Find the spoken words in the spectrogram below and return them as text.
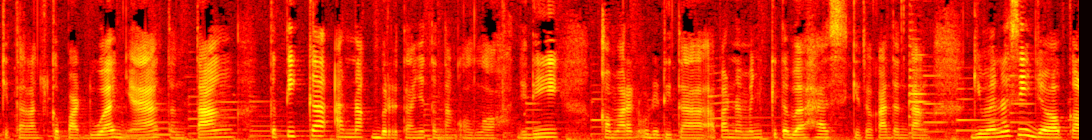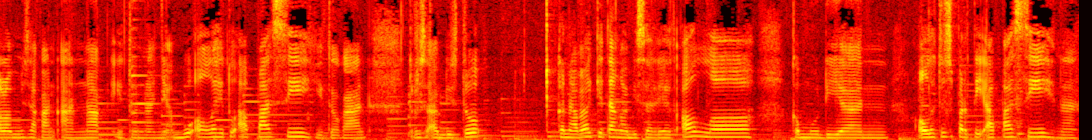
kita lanjut ke part 2-nya tentang ketika anak bertanya tentang Allah. Jadi kemarin udah kita apa namanya kita bahas gitu kan tentang gimana sih jawab kalau misalkan anak itu nanya, "Bu, Allah itu apa sih?" gitu kan. Terus abis itu kenapa kita nggak bisa lihat Allah kemudian Allah itu seperti apa sih nah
